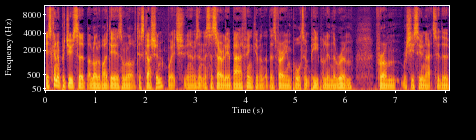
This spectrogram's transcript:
It's going to produce a, a, lot of ideas and a lot of discussion, which you know isn't necessarily a bad thing, given that there's very important people in the room, from Rishi Sunak to the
